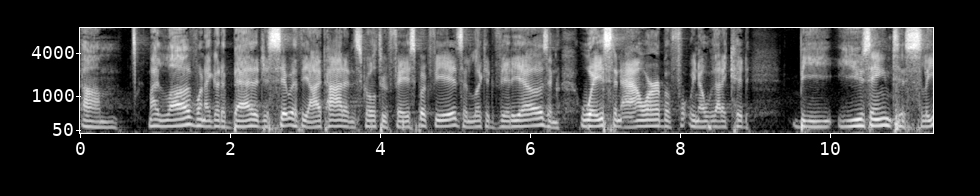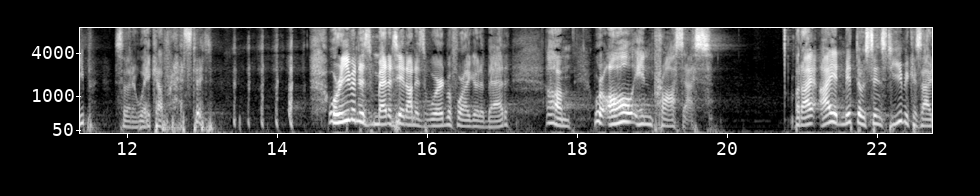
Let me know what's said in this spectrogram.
um, my love when I go to bed, I just sit with the iPad and scroll through Facebook feeds and look at videos and waste an hour before, you know, that I could be using to sleep so that I wake up rested. or even just meditate on His Word before I go to bed. Um, we're all in process. But I, I admit those sins to you because I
